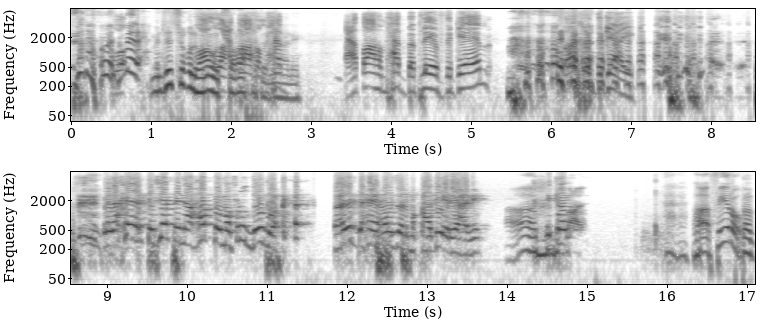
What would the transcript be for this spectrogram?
تسمم الملح. من جد شغل هنود والله صراحة أعطاهم حب. يعني. أعطاهم حبة بلاي اوف ذا جيم في اخر الدقائق بالاخير اكتشفت اني أحط المفروض ربع. عرفت الحين اوزن المقادير يعني. آه،؟ ها فيرو. طب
